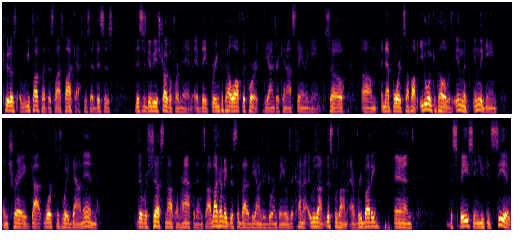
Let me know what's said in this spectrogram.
Kudos. We talked about this last podcast. We said this is this is going to be a struggle from him. If they bring Capela off the court, DeAndre cannot stay in the game. So, um, and that bore itself off. Even when Capela was in the in the game and Trae got worked his way down in, there was just nothing happening. So I'm not to make this about a DeAndre Jordan thing. It was kind of it was on this was on everybody and the spacing you could see it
